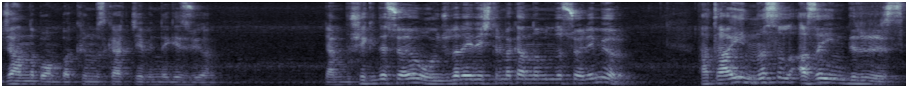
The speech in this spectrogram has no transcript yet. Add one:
canlı bomba, kırmızı kart cebinde geziyor. Yani bu şekilde söyleme, oyuncuları eleştirmek anlamında söylemiyorum. Hatayı nasıl aza indiririz?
